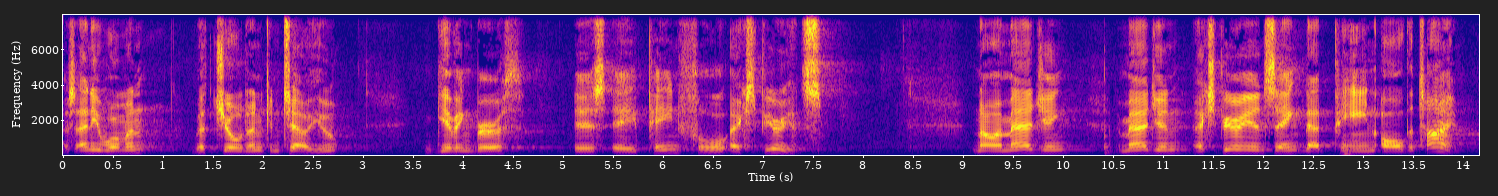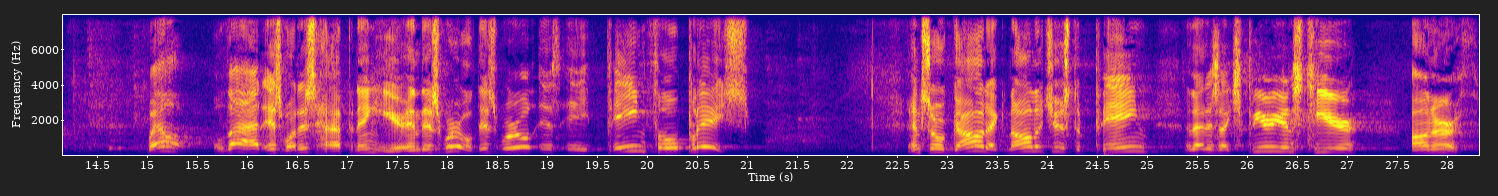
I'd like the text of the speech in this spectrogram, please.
As any woman with children can tell you, giving birth is a painful experience. Now imagine, imagine experiencing that pain all the time. Well, well, that is what is happening here in this world. This world is a painful place. And so God acknowledges the pain that is experienced here on earth.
